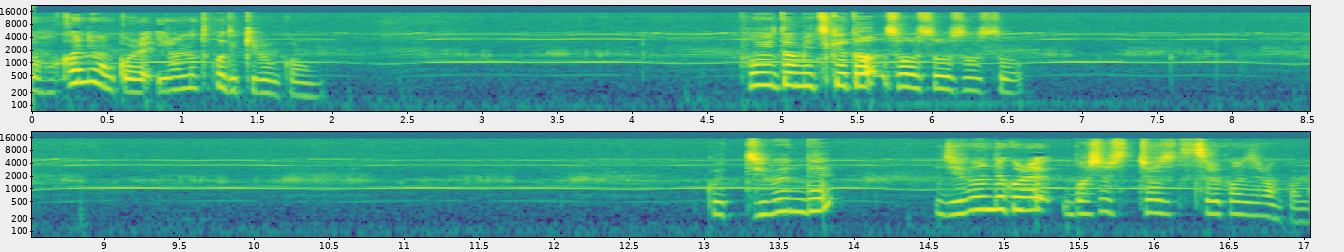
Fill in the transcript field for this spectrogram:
でも他にもこれいろんなとこできるんかな。ポイント見つけた。そうそうそうそう。これ自分で自分でこれ場所調節する感じなんかな。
